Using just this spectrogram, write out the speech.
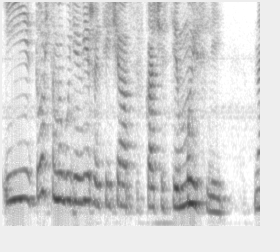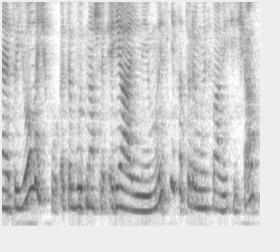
И то, что мы будем вешать сейчас в качестве мыслей на эту елочку, это будут наши реальные мысли, которые мы с вами сейчас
